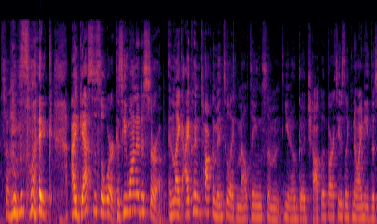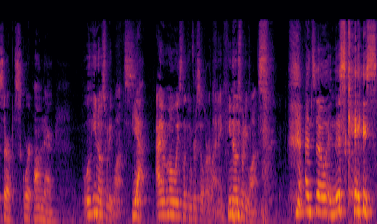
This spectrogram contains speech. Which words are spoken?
I. So it was like, I guess this will work because he wanted a syrup, and like I couldn't talk him into like melting some, you know, good chocolate bars. He was like, "No, I need the syrup to squirt on there." Well, he knows what he wants. Yeah. I'm always looking for silver lining. He knows what he wants. And so in this case,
